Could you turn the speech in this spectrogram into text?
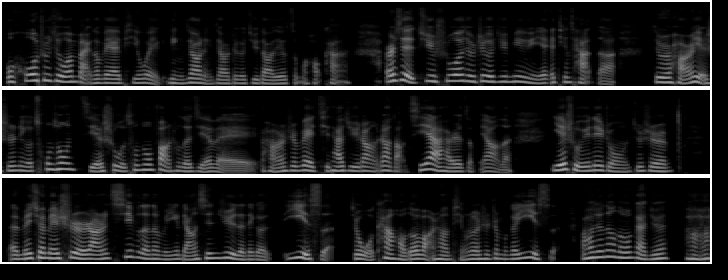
我豁出去，我买个 VIP，我也领教领教这个剧到底有怎么好看。而且据说，就这个剧命运也挺惨的，就是好像也是那个匆匆结束、匆匆放出的结尾，好像是为其他剧让让档期啊，还是怎么样的，也属于那种就是。呃，没权没势，让人欺负的那么一个良心剧的那个意思，就我看好多网上评论是这么个意思，然后就弄得我感觉啊，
